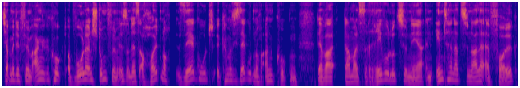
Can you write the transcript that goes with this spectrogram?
Ich habe mir den Film angeguckt, obwohl er ein Stummfilm ist und der ist auch heute noch sehr gut, kann man sich sehr gut noch angucken. Der war damals revolutionär, ein internationaler Erfolg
